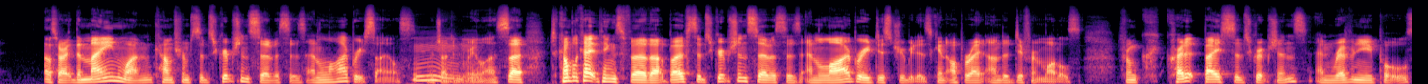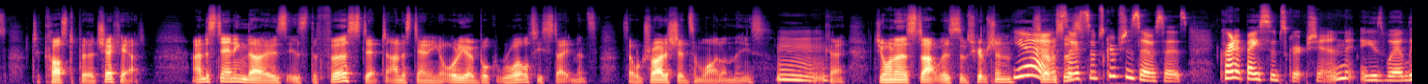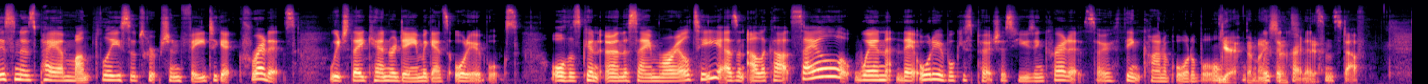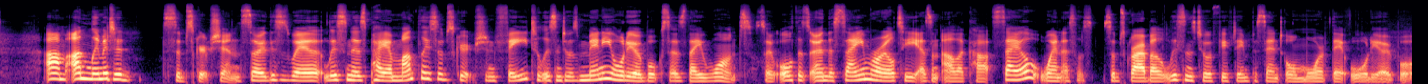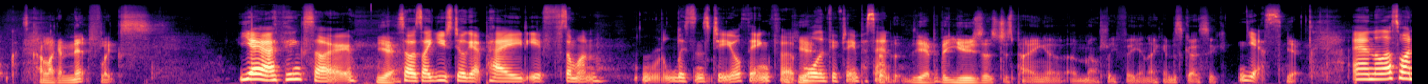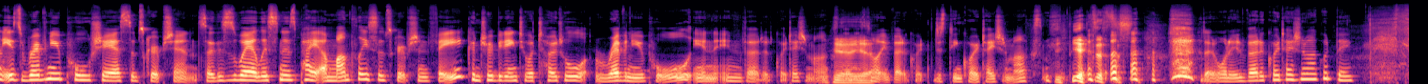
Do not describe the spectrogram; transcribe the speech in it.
oh sorry, the main one comes from subscription services and library sales, which I didn't hmm. realize. So to complicate things further, both subscription services and library distributors can operate under different models, from c- credit-based subscriptions and revenue pools to cost per checkout. Understanding those is the first step to understanding your audiobook royalty statements. So we'll try to shed some light on these. Okay. Do you want to start with subscription Yeah, services? so subscription services. Credit based subscription is where listeners pay a monthly subscription fee to get credits, which they can redeem against audiobooks. Authors can earn the same royalty as an a la carte sale when their audiobook is purchased using credits. So think kind of Audible Yeah, that makes with sense, the credits yeah. and stuff. Um, unlimited subscription. So this is where listeners pay a monthly subscription fee to listen to as many audiobooks as they want. So authors earn the same royalty as an a la carte sale when a subscriber listens to a 15% or more of their audiobook. It's kind of like a Netflix. Yeah, I think so. Yeah. So it's like you still get paid if someone listens to your thing for Yeah. more than 15%. yeah, but the user's just paying a, a monthly fee and they can just go sick. yes. Yeah. And the last one is revenue pool share subscription. So this is where listeners pay a monthly subscription fee, contributing to a total revenue pool in inverted quotation marks. Yeah, It's yeah. not inverted, just in quotation marks. Yeah, just, I don't know what an inverted quotation mark would be.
